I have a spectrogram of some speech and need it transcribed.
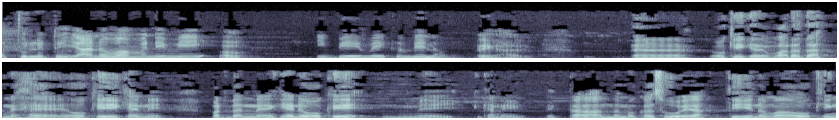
ඇතුළට යනවම නෙමෙයි. ඔව්. ඉබේම ඒක වෙනවා. ඒක හරි. ඕකේ කියන්නේ වරදක් නැහැ. ඕකේ කියන්නේ වරදක් නැහැ කියන්නේ ඕකේ මේ කියන්නේ එක්තරා අන්දමක සුවයක් තියෙනවා. ඕකෙන්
